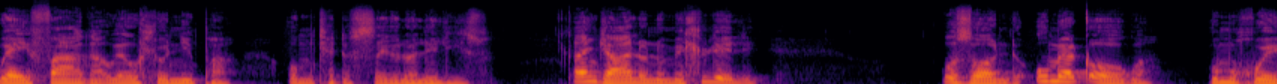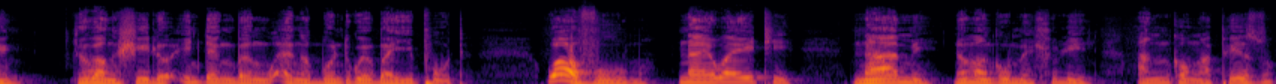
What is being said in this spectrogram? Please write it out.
uyayifaka uyawuhlonipha umthetho sisekelo lelizwe kanjalo nomehluleli uzondo uma eqokwa umhwengi njengoba ngishilo into engibe engaboni ukuthi kube yiphutha wavuma. Naye wayethi nami noma ngiwumehluleli angikho ngaphezulu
